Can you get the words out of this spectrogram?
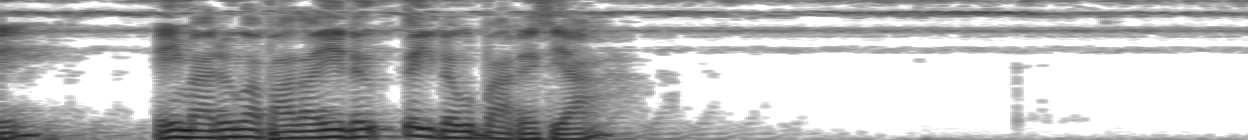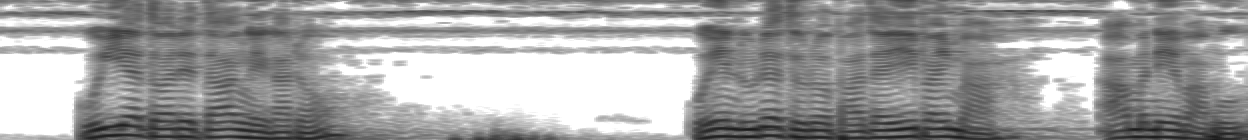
လည်းအိမ်မှာတော့ကဘာသာရေးလို့သိလို့ပါတယ်ဆရာကိုကြီးရသွားတဲ့သားငယ်ကတော့ကိုရင်လူတဲ့ဆိုတော့ဘာသာရေးပိုင်းမှာအာမနေပါဘူး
